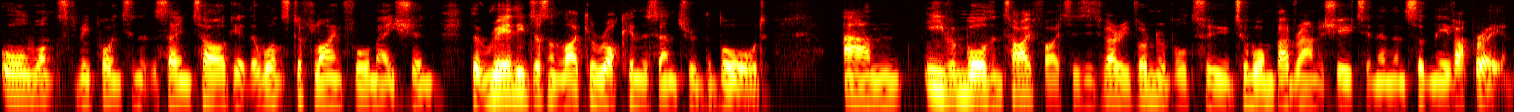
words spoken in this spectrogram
all wants to be pointing at the same target, that wants to fly in formation, that really doesn't like a rock in the center of the board, and even more than TIE fighters, is very vulnerable to, to one bad round of shooting and then suddenly evaporating.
